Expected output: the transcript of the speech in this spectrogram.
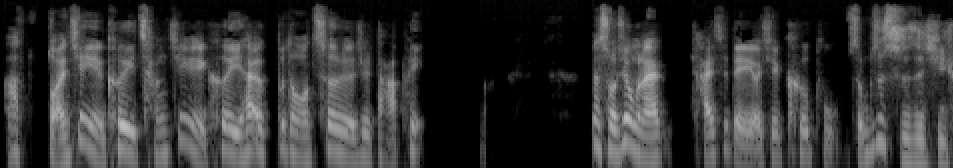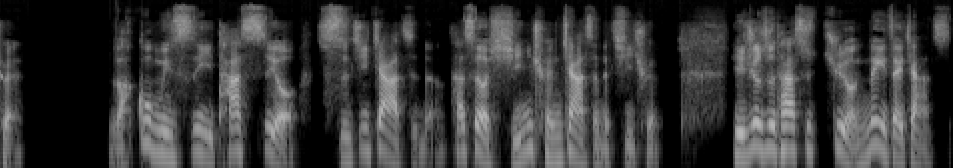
啊，短线也可以，长线也可以，还有不同的策略去搭配。那首先我们来还是得有些科普，什么是实质期权，对吧？顾名思义，它是有实际价值的，它是有行权价值的期权，也就是它是具有内在价值。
